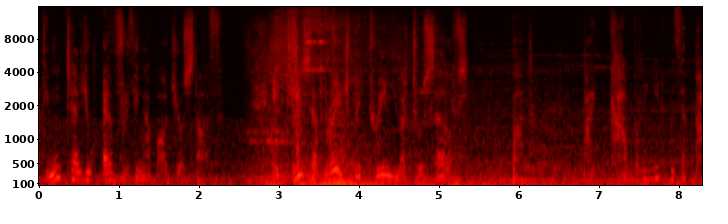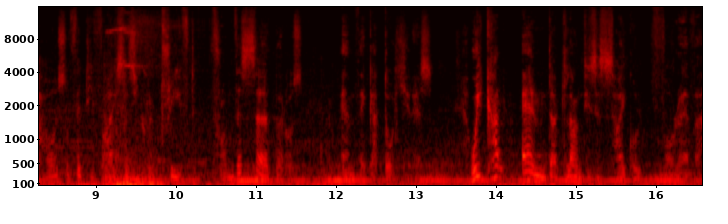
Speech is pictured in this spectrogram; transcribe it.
I didn't tell you everything about your stuff. It is a bridge between your two selves. But by coupling it with the powers of the devices you retrieved from the Cerberus and the Gatochires, we can end Atlantis' cycle forever.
